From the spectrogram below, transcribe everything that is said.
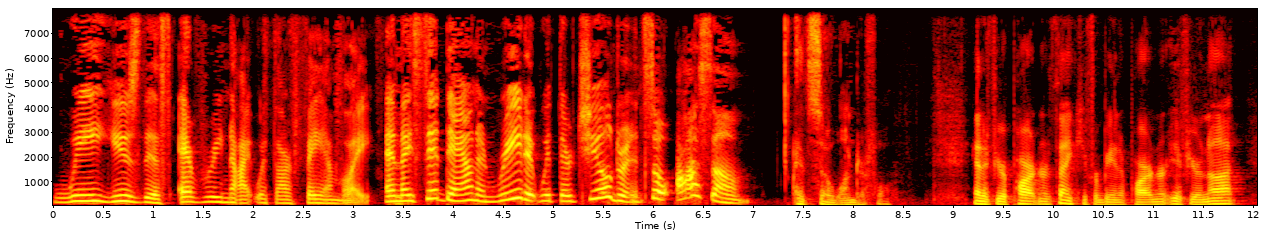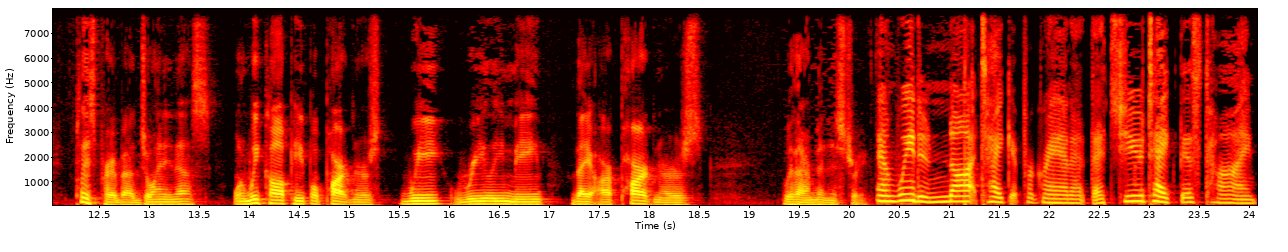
we use this every night with our family. And they sit down and read it with their children. It's so awesome. It's so wonderful. And if you're a partner, thank you for being a partner. If you're not, please pray about joining us. When we call people partners, we really mean they are partners with our ministry. And we do not take it for granted that you take this time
